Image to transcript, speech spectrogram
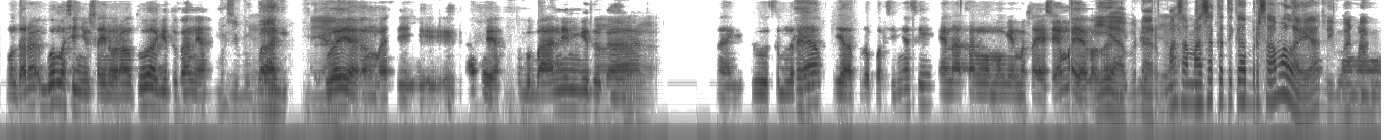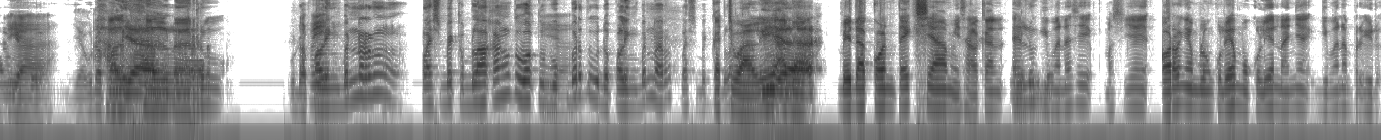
sementara gue masih nyusahin orang tua gitu kan ya Masih beban. Iya. gue yang masih apa ya kebebanin gitu Oh, kan nah gitu sebenarnya ya proporsinya sih enakan ngomongin masa SMA ya kalau Iya gitu benar. Iya. Masa-masa ketika bersama lah ya dibanding Iya. gitu. Ya udah paling Iya, hal-hal benar. baru. udah Tapi- paling bener flashback ke belakang tuh waktu Iya. bukber tuh udah paling bener flashback ke belakang. Kecuali Iya. ada beda konteksnya, misalkan, eh lu Bener-bener. gimana sih? Maksudnya orang yang belum kuliah mau kuliah nanya gimana perhidu-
